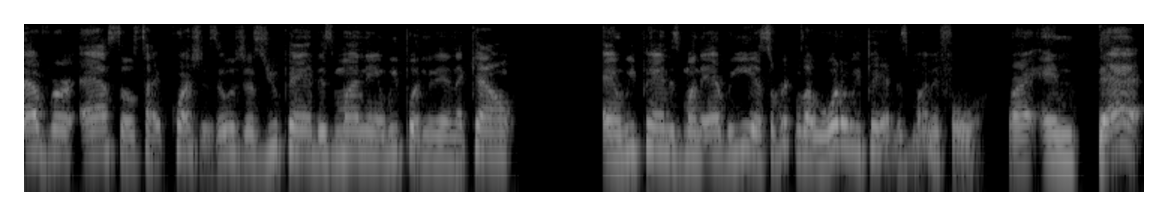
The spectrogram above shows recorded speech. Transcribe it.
ever asked those type questions. It was just you paying this money and we putting it in an account, and we paying this money every year. So Rick was like, well, "What are we paying this money for?" Right, and that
